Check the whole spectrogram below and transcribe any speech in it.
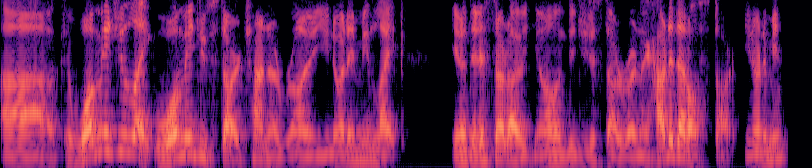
Ah, okay. What made you like? What made you start trying to run? You know what I mean? Like, you know, did it start out young? Did you just start running? Like, how did that all start? You know what I mean?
